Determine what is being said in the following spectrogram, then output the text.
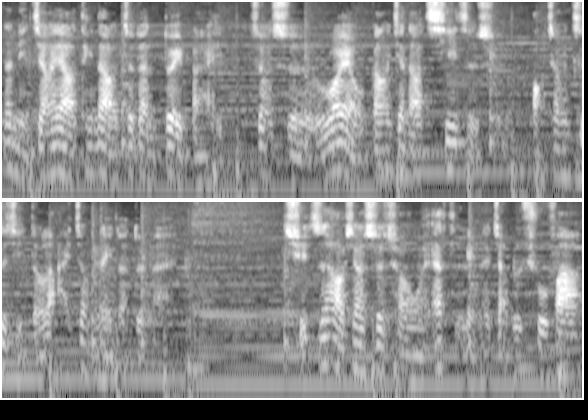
那你将要听到这段对白，正是 Royal 刚见到妻子时谎称自己得了癌症那段对白。曲子好像是从 Evelyn 的角度出发，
